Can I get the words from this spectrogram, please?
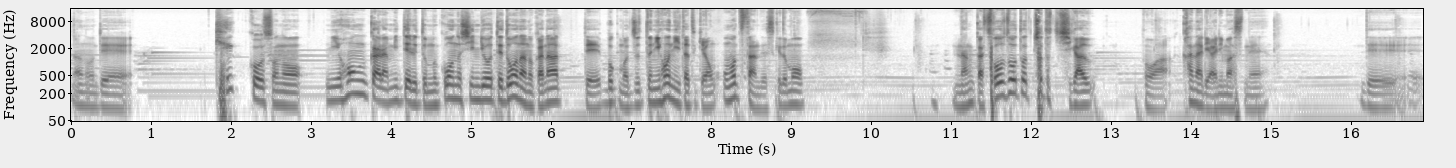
なので結構その日本から見てると向こうの診療ってどうなのかなって僕もずっと日本にいた時は思ってたんですけどもなんか想像とちょっと違うのはかなりありますね。で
